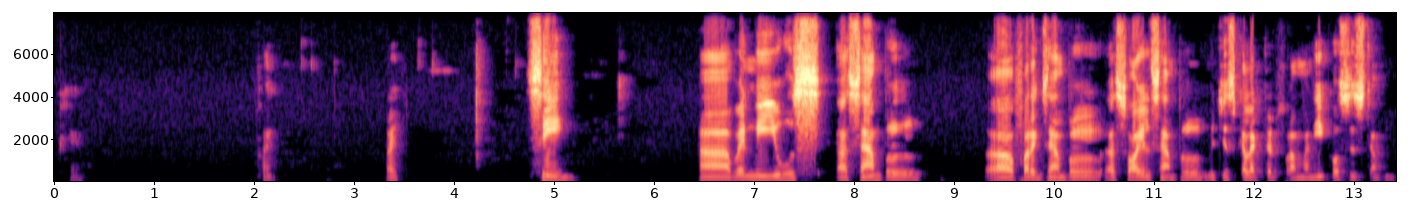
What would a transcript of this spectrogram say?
Okay. Fine. Right? See uh, when we use a sample uh, for example a soil sample which is collected from an ecosystem.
